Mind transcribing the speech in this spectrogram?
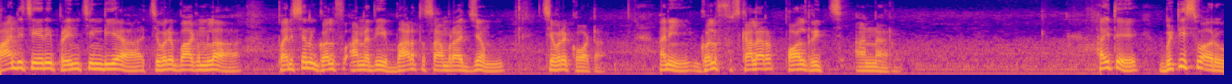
పాండిచేరి ఫ్రెంచ్ ఇండియా చివరి భాగంలో పర్షియన్ గల్ఫ్ అన్నది భారత సామ్రాజ్యం చివరి కోట అని గల్ఫ్ స్కాలర్ పాల్ రిచ్ అన్నారు. అయితే బ్రిటిష్ వారు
